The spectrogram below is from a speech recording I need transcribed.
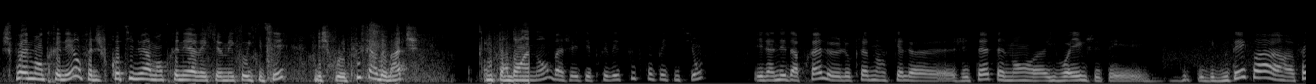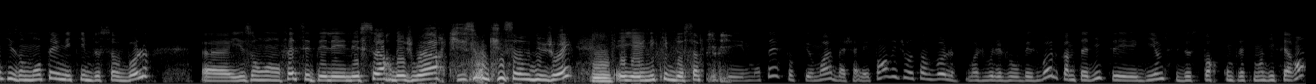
je pouvais m'entraîner. En fait, je continuais à m'entraîner avec euh, mes coéquipiers, mais je pouvais plus faire de match. Et pendant un an, bah, j'ai été privée de toute compétition. Et l'année d'après, le, club dans lequel j'étais, tellement ils voyaient que j'étais dégoûtée, quoi. En fait, ils ont monté une équipe de softball euh, ils ont, en fait, c'était les, les sœurs des joueurs qui sont, qui sont venus jouer. Mm. Et il y a une équipe de soft qui s'est montée, sauf que moi, bah, j'avais pas envie de jouer au softball. Moi, je voulais jouer au baseball. Comme tu as dit, c'est, Guillaume, c'est deux sports complètement différents.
